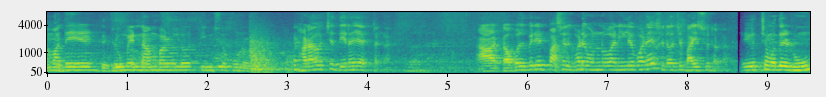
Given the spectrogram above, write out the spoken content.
আমাদের রুমের নাম্বার হলো তিনশো পনেরো। ভাড়া হচ্ছে দেড় হাজার টাকা। আর ডবল বেডের পাশের ঘরে অন্য নিলে পরে সেটা হচ্ছে বাইশশো টাকা। এই হচ্ছে আমাদের রুম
